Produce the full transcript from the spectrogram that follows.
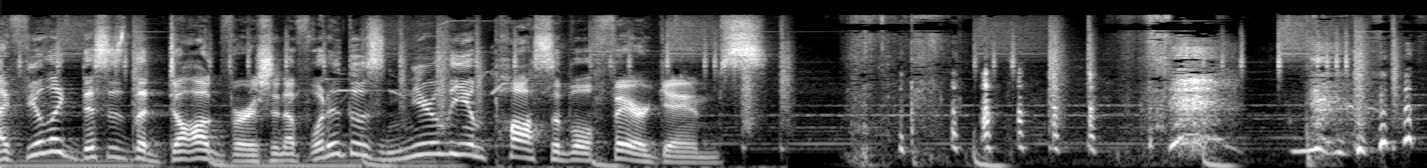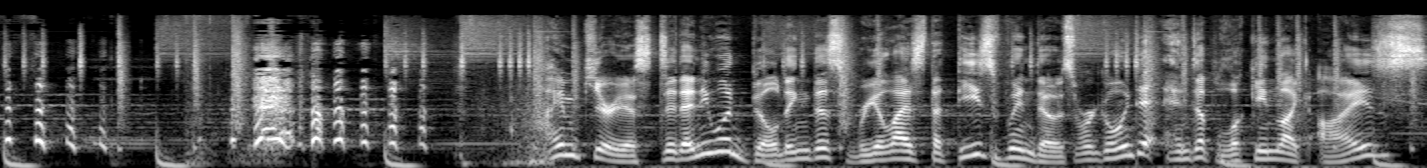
I feel like this is the dog version of one of those nearly impossible fair games. I'm curious, did anyone building this realize that these windows were going to end up looking like eyes?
